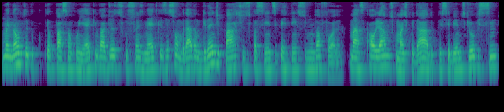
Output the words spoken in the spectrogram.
uma enorme preocupação com o IEC invadiu as discussões médicas e assombraram grande parte dos pacientes hipertensos mundo afora. Mas, ao olharmos com mais cuidado, percebemos que houve sim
